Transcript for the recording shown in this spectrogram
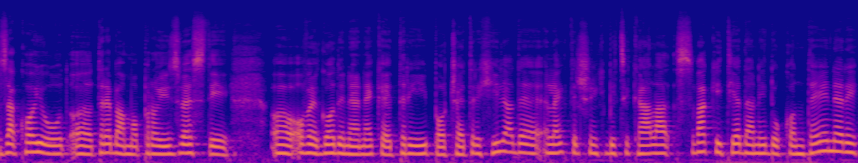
za koju e, trebamo proizvesti e, ove godine neke 3,5-4 hiljade električnih bicikala. Svaki tjedan idu kontejneri.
